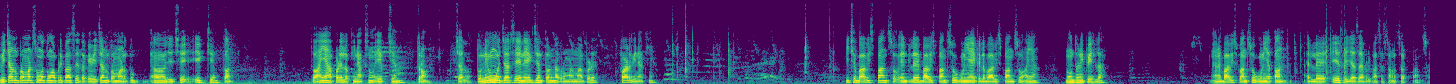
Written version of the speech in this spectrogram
વેચાણનું પ્રમાણ શું હતું આપણી પાસે? તો કે વેચાણનું પ્રમાણ હતું જે છે, એક જેમ ત્રણ. તો અહીંયા આપણે લખી નાખશું, એક જેમ ત્રણ. ચાલો, તો નેવું હજાર છે એને એક જેમ ત્રણના પ્રમાણમાં આપણે ફાળવી નાખીએ. એ છે બાવીસ પાંચસો, એટલે બાવીસ પાંચસો ગુણ્યા એક, એટલે બાવીસ પાંચસો અહીંયા નોંધણી પહેલાં. અને બાવીસ પાંચસો ગુણ્યા ત્રણ, એટલે એ થઈ જશે આપણી પાસે સડસઠ પાંચસો.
